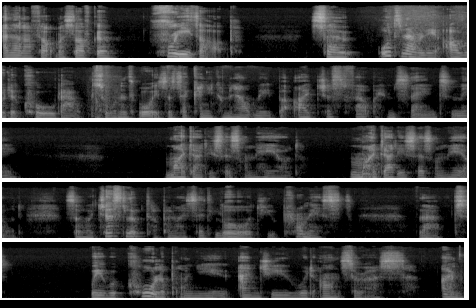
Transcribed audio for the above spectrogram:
and then I felt myself go freeze up. So ordinarily I would have called out to one of the boys and said, Can you come and help me? But I just felt him saying to me, My daddy says I'm healed. My daddy says I'm healed. So I just looked up and I said, Lord, you promised that we would call upon you and you would answer us. I'm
